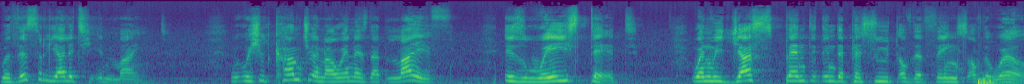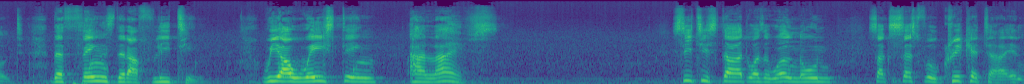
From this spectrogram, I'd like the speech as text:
With this reality in mind, we should come to an awareness that life is wasted when we just spend it in the pursuit of the things of the world, the things that are fleeting. We are wasting our lives. C.T. Studd was a well known, successful cricketer in,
